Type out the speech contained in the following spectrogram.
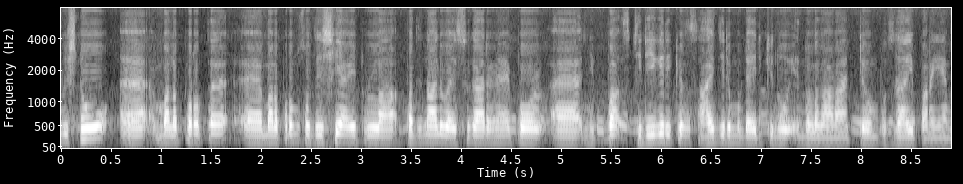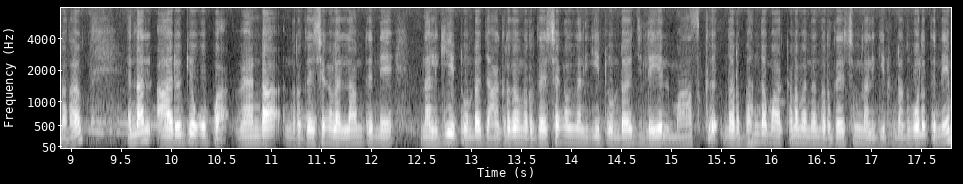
വിഷ്ണു മലപ്പുറത്ത് മലപ്പുറം സ്വദേശിയായിട്ടുള്ള പതിനാല് വയസ്സുകാരനെ ഇപ്പോൾ നിപ്പ സ്ഥിരീകരിക്കുന്ന സാഹചര്യം ഉണ്ടായിരിക്കുന്നു എന്നുള്ളതാണ് ഏറ്റവും പുതുതായി പറയേണ്ടത്. എന്നാൽ ആരോഗ്യവകുപ്പ് വേണ്ട നിർദ്ദേശങ്ങളെല്ലാം തന്നെ നൽകിയിട്ടുണ്ട്. ജാഗ്രത നിർദ്ദേശങ്ങൾ നൽകിയിട്ടുണ്ട്. ജില്ലയിൽ മാസ്ക് നിർബന്ധമാക്കണമെന്ന നിർദ്ദേശം നൽകിയിട്ടുണ്ട്. അതുപോലെ തന്നെ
